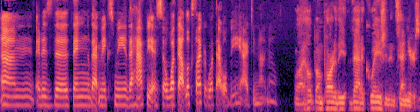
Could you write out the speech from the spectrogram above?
Um, it is the thing that makes me the happiest. So what that looks like or what that will be, I do not know. Well, I hope I'm part of the that equation in 10 years.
